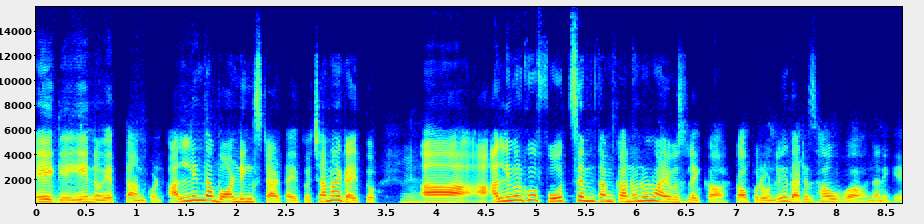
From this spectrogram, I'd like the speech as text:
ಹೇಗೆ ಏನು ಎತ್ತ ಅನ್ಕೊಂಡು ಅಲ್ಲಿಂದ ಬಾಂಡಿಂಗ್ ಸ್ಟಾರ್ಟ್ ಆಯ್ತು ಚೆನ್ನಾಗಾಯ್ತು. ಆ, ಅಲ್ಲಿವರೆಗೂ ಫೋರ್ತ್ ಸೆಮ್ ತನಕನೂ I was like topper only that is how ನನಗೆ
